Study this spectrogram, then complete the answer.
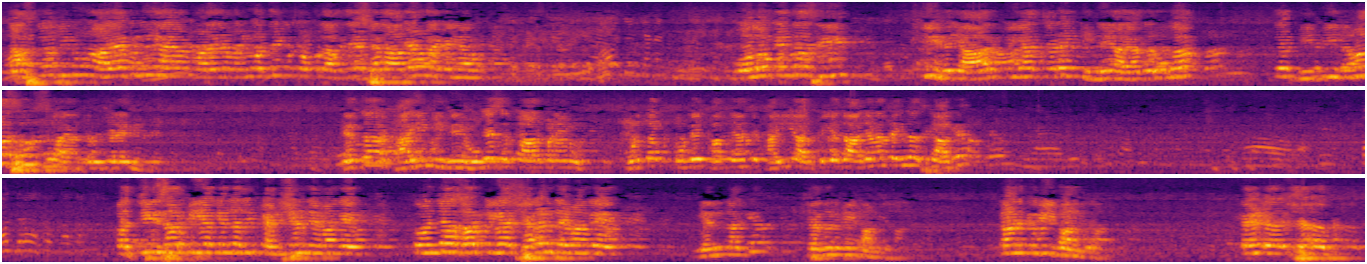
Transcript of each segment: ਦੱਸ ਦਿਓ ਜਿਹਨੂੰ ਆਇਆ ਕਿ ਨਹੀਂ ਆਇਆ? ਮਾੜੇ ਜਿਹਾ ਮੈਨੂੰ ਅੱਧੇ ਕੁ ਟੁੱਪ ਲੱਗਦੇ ਆ ਸ਼ਾਇਦ ਆ ਗਿਆ ਹੋਣਾ ਕਈਆਂ ਨੂੰ। ਉਦੋਂ ਕਹਿੰਦਾ ਸੀ ਕਿ 1000 ਰੁਪਇਆ ਜਿਹੜੇ ਮਹੀਨੇ ਆਇਆ ਕਰੂਗਾ ਤੇ ਬੀਬੀ ਨਵਾਂ ਸੂਟ ਸਵਾਇਆ ਕਰੂ ਜਿਹੜੇ ਮਹੀਨੇ। ਇਹ ਤਾਂ 28 ਮਹੀਨੇ ਹੋ ਗਏ ਸਰਕਾਰ ਬਣੇ ਨੂੰ। ਹੁਣ ਤੱਕ ਤੁਹਾਡੇ ਖਾਤਿਆਂ 'ਚ 28000 ਰੁਪਇਆ ਤਾਂ ਆ ਜਾਣਾ ਚਾਹੀਦਾ ਸੀ, ਆ ਗਿਆ। 2500 ਰੁਪਇਆ ਕਹਿੰਦਾ ਜੀ ਪੈਨਸ਼ਨ ਦੇਵਾਂਗੇ 5500 ਰੁਪਇਆ ਸ਼ਗਨ ਦੇਵਾਂਗੇ। ਮੈਨੂੰ ਲੱਗ ਗਿਆ, ਸ਼ਗਨ ਵੀ ਕੰਮ ਬੰਦ ਕਣਕ ਵੀ ਬੰਦ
